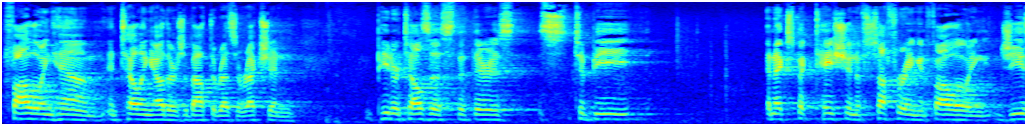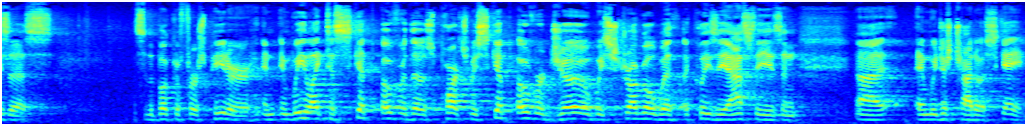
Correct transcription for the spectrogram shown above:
following him and telling others about the resurrection. Peter tells us that there is to be an expectation of suffering and following Jesus. This is the book of First Peter. And, and we like to skip over those parts. We skip over Job. We struggle with Ecclesiastes, and, uh, and we just try to escape.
